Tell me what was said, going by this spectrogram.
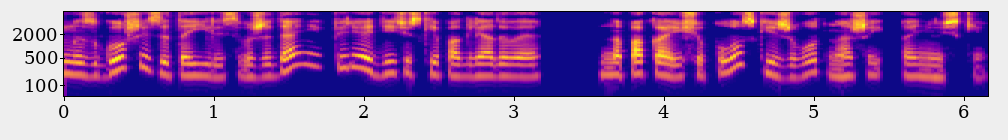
мы с Гошей затаились в ожидании, периодически поглядывая на пока еще плоский живот нашей Анюськи.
